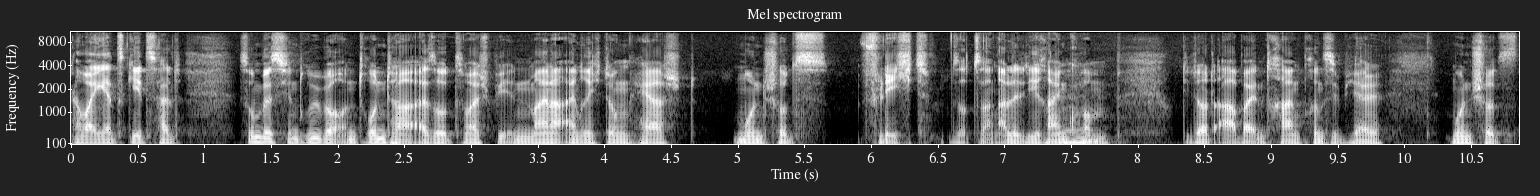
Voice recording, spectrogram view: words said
Aber jetzt geht es halt so ein bisschen drüber und drunter. Also zum Beispiel in meiner Einrichtung herrscht Mundschutzpflicht. Sozusagen alle, die reinkommen, mhm. die dort arbeiten, tragen prinzipiell Mundschutz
